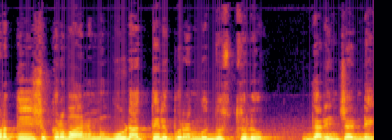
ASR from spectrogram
ప్రతి శుక్రవారం కూడా తెలుపు రంగు దుస్తులు ధరించండి.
